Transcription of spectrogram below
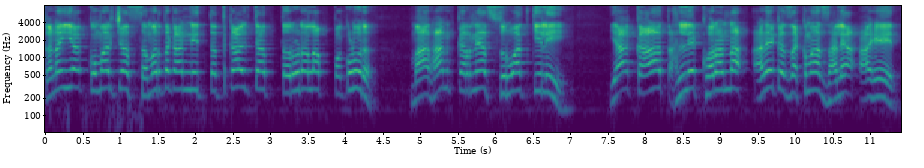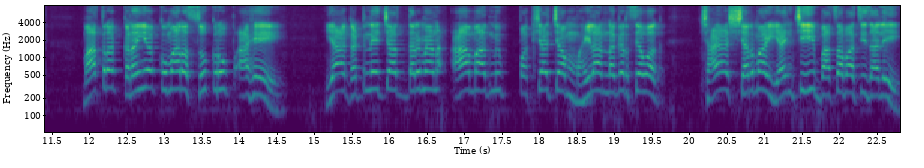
कन्हैया कुमारच्या समर्थकांनी तत्काळ त्या तरुणाला पकडून मारहाण करण्यास सुरुवात केली. या काळात हल्लेखोरांना अनेक जखमा झाल्या आहेत. मात्र कन्हैया कुमार सुखरूप आहे. या घटनेच्या दरम्यान आम आदमी पक्षाच्या महिला नगरसेवक छाया शर्मा यांचीही बाचाबाची झाली.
